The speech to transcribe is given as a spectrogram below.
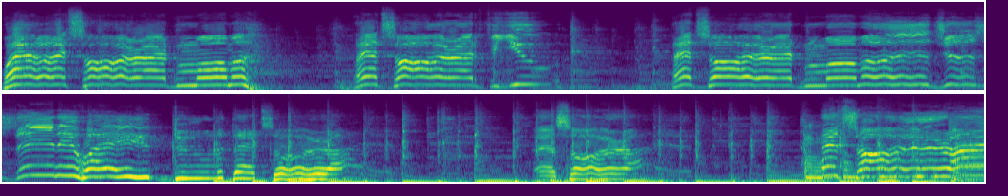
Well, that's all right, Mama. That's all right for you. That's all right, Mama. Just any way you do it, that's all right. That's all right. That's all right.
